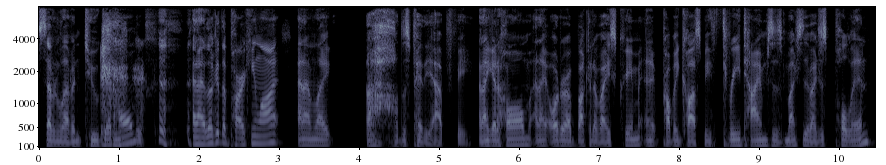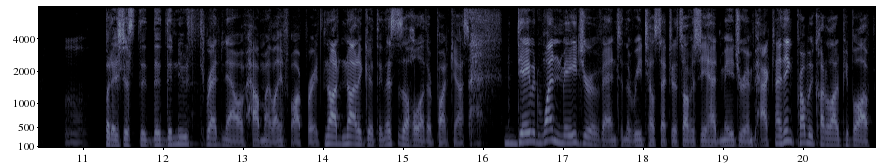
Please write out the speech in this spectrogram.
7 Eleven to get home. and I look at the parking lot and I'm like, oh, I'll just pay the app fee. And I get home and I order a bucket of ice cream and it probably costs me three times as much as if I just pull in. Mm but it's just the, the, the new thread now of how my life operates. Not not a good thing. This is a whole other podcast. David, one major event in the retail sector that's obviously had major impact, and I think probably caught a lot of people off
